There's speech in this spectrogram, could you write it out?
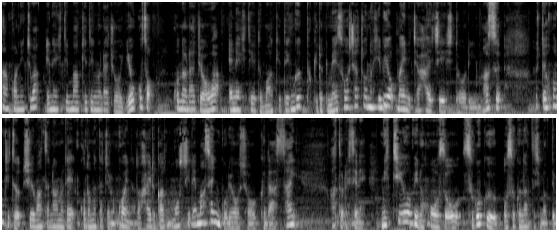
さんこんにちは。NFT マーケティングラジオへようこそ。このラジオは NFT とマーケティング時々瞑想社長の日々を毎日配信しております。そして本日週末なので子供たちの声など入るかもしれません。ご了承ください。あとですね日曜日の放送すごく遅くなってしまって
